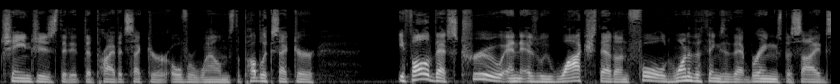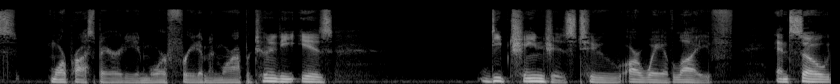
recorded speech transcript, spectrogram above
changes, that it, the private sector overwhelms the public sector if all of that's true, and as we watch that unfold, one of the things that that brings, besides more prosperity and more freedom and more opportunity, is deep changes to our way of life. And so,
